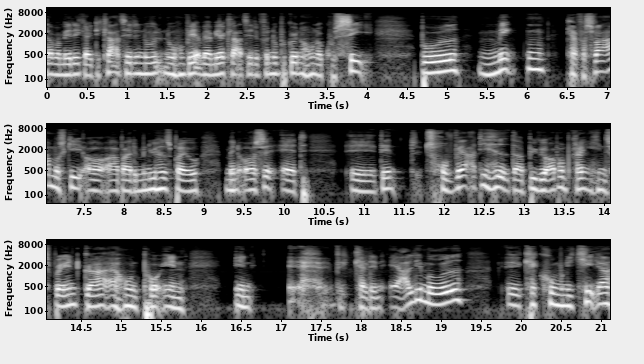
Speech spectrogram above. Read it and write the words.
der var Mette ikke rigtig klar til det. Nu, nu er hun ved at være mere klar til det, for nu begynder hun at kunne se både mængden kan forsvare måske at arbejde med nyhedsbreve, men også at øh, den troværdighed, der er bygget op omkring hendes brand, gør, at hun på en, en øh, vi kalder det en ærlig måde, øh, kan kommunikere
